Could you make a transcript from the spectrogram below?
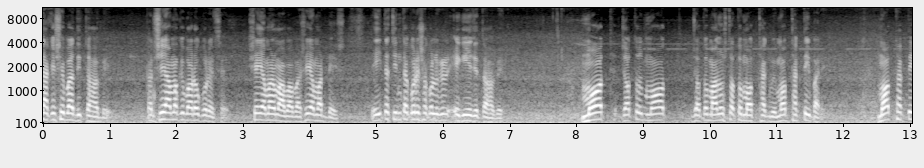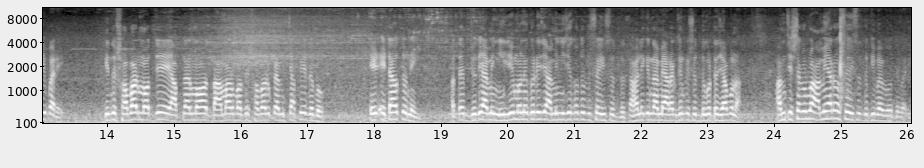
তাকে সেবা দিতে হবে। কারণ সে আমাকে বড় করেছে, সেই আমার মা বাবা, সেই আমার দেশ। এইটা চিন্তা করে সকলকে এগিয়ে যেতে হবে। মত যত মত, যত মানুষ তত মত থাকবে। মত থাকতেই পারে। মত থাকতেই পারে। কিন্তু সবার মত যে আপনার মত বা আমার মতে সবার উপরে আমি চাপিয়ে দেবো এটাও তো নেই। অতএব যদি আমি নিজে মনে করি যে আমি নিজে কতটুকু সহি শুদ্ধ তাহলে কিন্তু আমি আরেকজনকে শুদ্ধ করতে যাব না। আমি চেষ্টা করব আমি আরও সহি শুদ্ধ কীভাবে হতে পারি?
